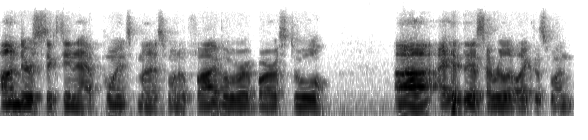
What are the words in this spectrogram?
under 16 and a half points, minus 105 over at Barstool. Uh, I hit this. I really like this one.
